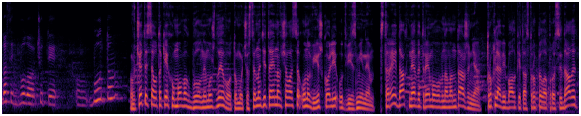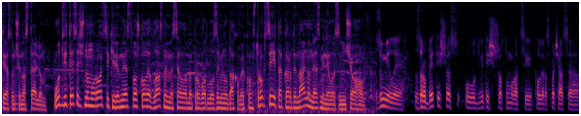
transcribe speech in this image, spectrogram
досить було чути е, бутом. Вчитися у таких умовах було неможливо, тому частина дітей навчалася у новій школі у дві зміни. Старий дах не витримував навантаження. Трухляві балки та стропила просідали, тиснучи на стелю. У 2000 році керівництво школи власними силами проводило заміну дахових конструкцій та кардинально не змінилося нічого. зуміли зробити щось у 2006 році, коли розпочався е,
